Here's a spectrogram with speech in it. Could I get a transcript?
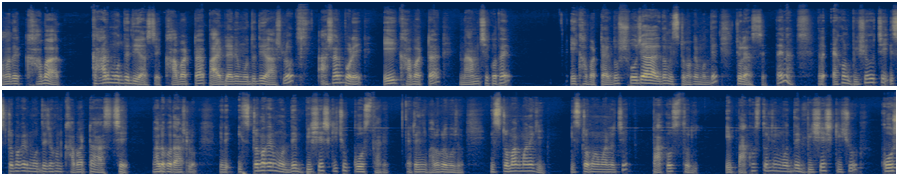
আমাদের খাবার কার মধ্যে দিয়ে আসছে? খাবারটা পাইপ লাইনের মধ্যে দিয়ে আসলো, আসার পরে এই খাবারটা নামছে কোথায়? এই খাবারটা একদম সোজা, একদম স্টোমাকের মধ্যে চলে আসছে, তাই না? তাহলে এখন বিষয় হচ্ছে স্টোমাকের মধ্যে যখন খাবারটা আসছে, ভালো কথা আসলো, কিন্তু স্টোমাকের মধ্যে বিশেষ কিছু কোষ থাকে। একটা জিনিস ভালো করে বোঝো স্টোমাক মানে কি? স্টোমাক মানে হচ্ছে পাকস্থলী। এই পাকস্থলীর মধ্যে বিশেষ কিছু কোষ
